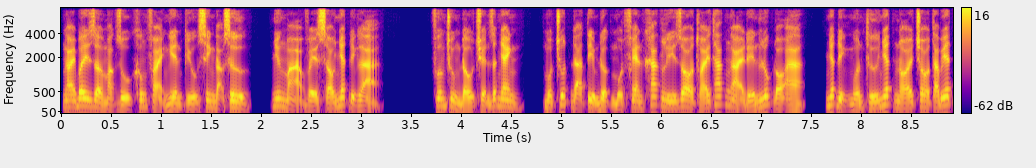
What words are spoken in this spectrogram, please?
ngài bây giờ mặc dù không phải nghiên cứu sinh đạo sư nhưng mà về sau nhất định là phương trùng đầu chuyển rất nhanh một chút đã tìm được một phen khác lý do thoái thác ngài đến lúc đó à nhất định muốn thứ nhất nói cho ta biết,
